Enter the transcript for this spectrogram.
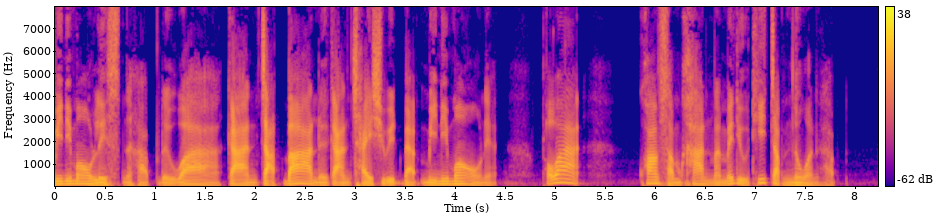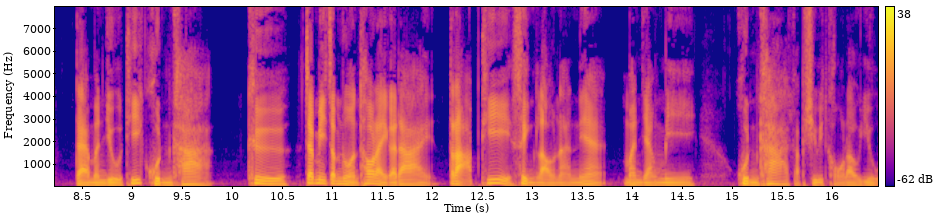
minimalist นะครับหรือว่าการจัดบ้านหรือการใช้ชีวิตแบบมินิมอลเนี่ยเพราะว่าความสำคัญมันไม่อยู่ที่จำนวนครับ แต่มันอยู่ที่คุณค่า คือจะมีจำนวนเท่าไหร่ก็ได้ ตราบที่สิ่งเหล่านั้นเนี่ยมันยังมีคุณค่ากับชีวิตของเราอยู่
